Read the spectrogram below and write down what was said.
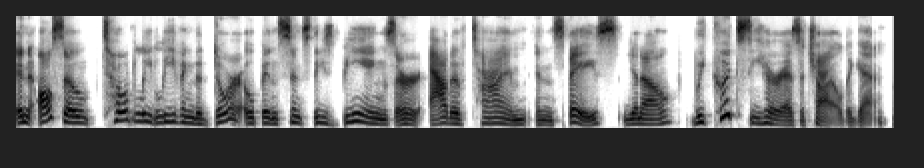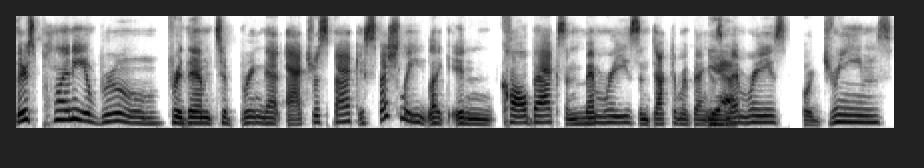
and also totally leaving the door open since these beings are out of time and space, you know. We could see her as a child again. There's plenty of room for them to bring that actress back, especially like in callbacks and memories and Dr. M'Benga's Yeah. memories or dreams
